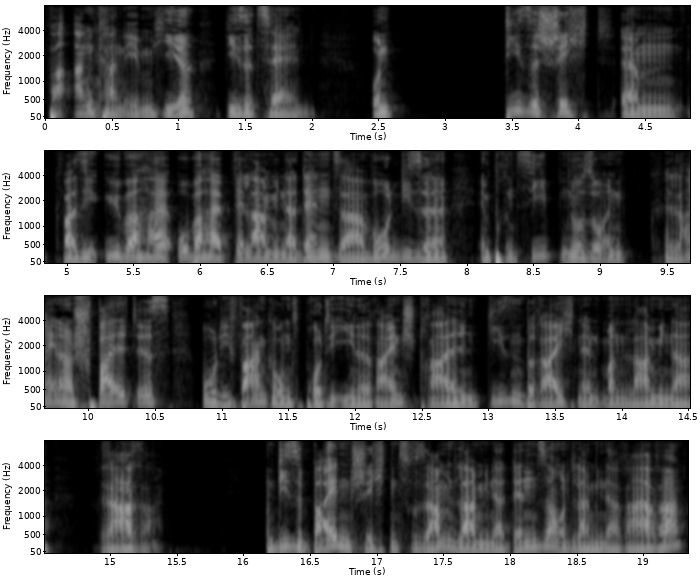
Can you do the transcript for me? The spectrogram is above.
verankern eben hier diese Zellen. Und diese Schicht ähm, quasi überhalb, oberhalb der Lamina densa, wo diese im Prinzip nur so ein kleiner Spalt ist, wo die Verankerungsproteine reinstrahlen, diesen Bereich nennt man Lamina rara. Und diese beiden Schichten zusammen, Lamina densa und Lamina rara,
